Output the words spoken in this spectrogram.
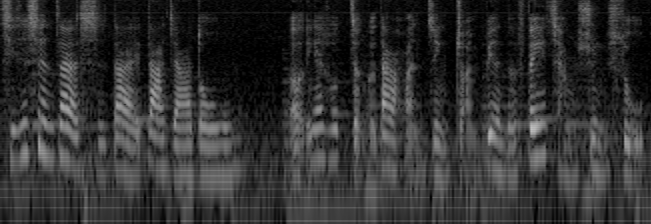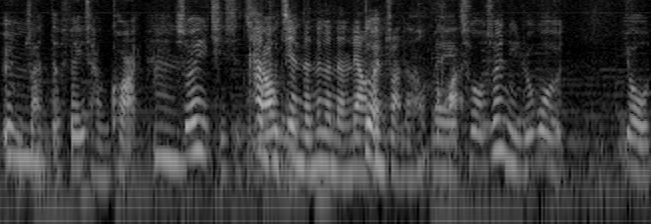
其实现在的时代，大家都呃，应该说整个大环境转变的非常迅速，运转的非常快。嗯，所以其实看不见的那个能量运转的很快。没错，所以你如果有。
